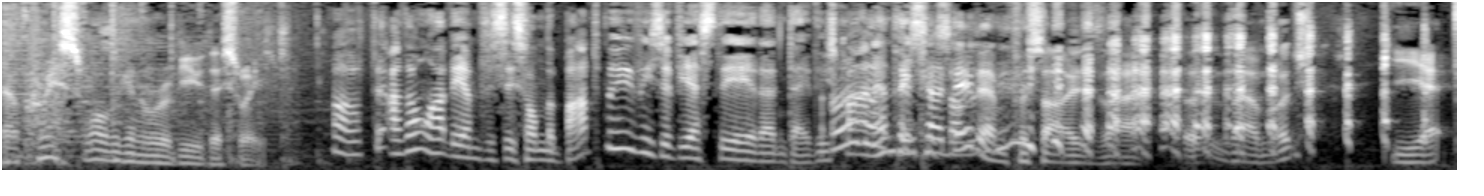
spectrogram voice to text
Now, Chris, what are we going to review this week? Well, I don't like the emphasis on the bad movies of yesteryear then, Dave. There's quite I don't think emphasis I did emphasise that uh, that much yet.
